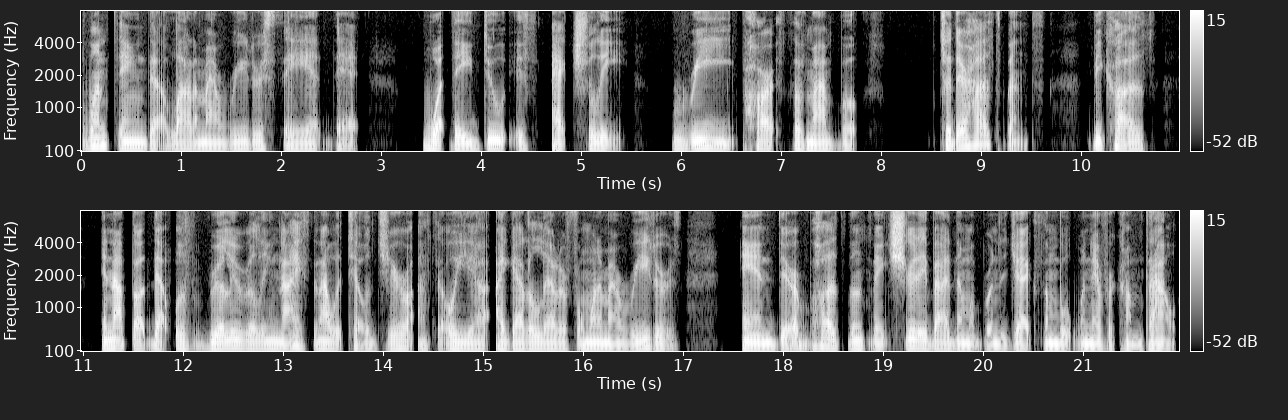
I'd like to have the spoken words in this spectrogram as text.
One thing that a lot of my readers said that what they do is actually read parts of my books to their husbands because and I thought that was really, really nice. And I would tell Gerald, I said, Oh yeah, I got a letter from one of my readers and their husbands make sure they buy them a Brenda Jackson book whenever it comes out.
